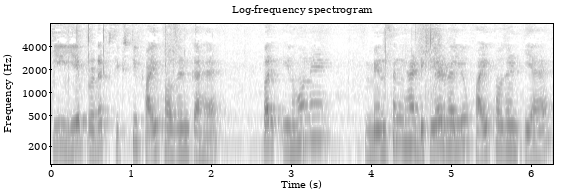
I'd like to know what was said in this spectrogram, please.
कि ये प्रोडक्ट 65,000 का है पर इन्होंने मेंशन यहाँ डिक्लेयर वैल्यू 5,000 किया है।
